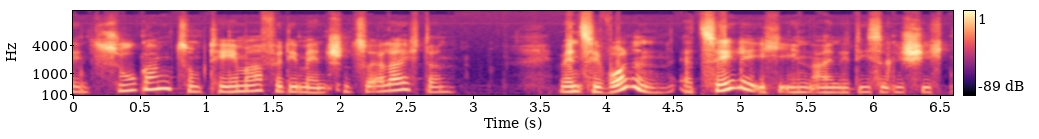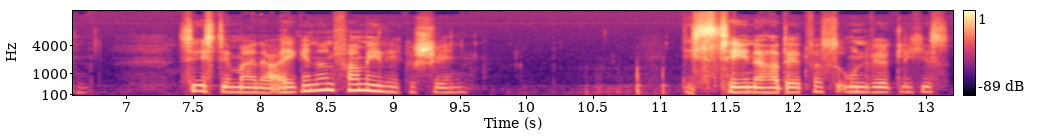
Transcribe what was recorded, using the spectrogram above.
den Zugang zum Thema für die Menschen zu erleichtern. Wenn Sie wollen, erzähle ich Ihnen eine dieser Geschichten. Sie ist in meiner eigenen Familie geschehen. Die Szene hatte etwas Unwirkliches.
